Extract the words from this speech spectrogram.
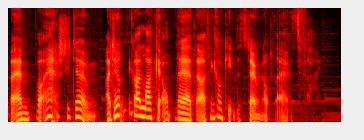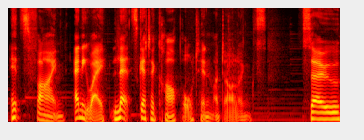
But, um, but I actually don't. I don't think I like it up there, though. I think I'll keep the stone up there. It's fine. It's fine. Anyway, let's get a carport in, my darlings. So,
